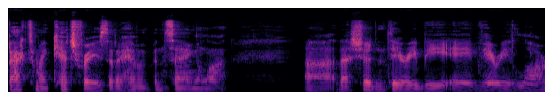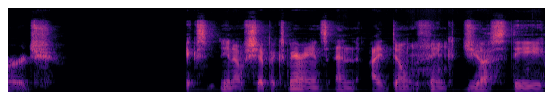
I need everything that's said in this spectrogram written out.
back to my catchphrase that I haven't been saying a lot. Uh, that should, in theory, be a very large, ex, you know, ship experience. And I don't think just the,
